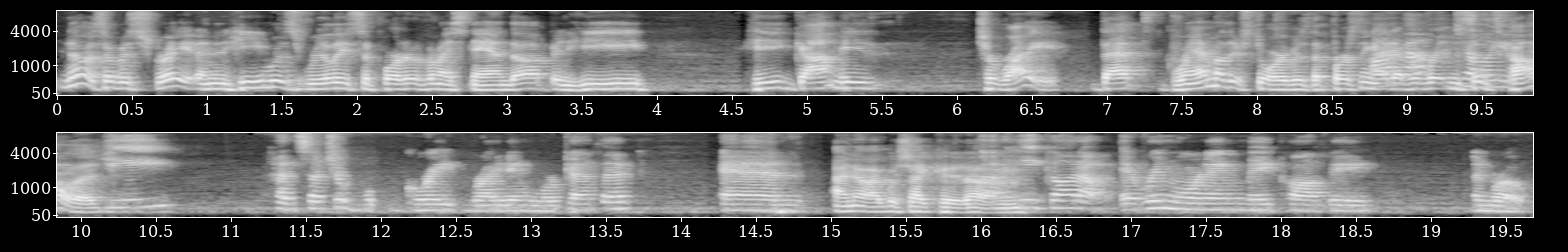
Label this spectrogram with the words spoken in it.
no, so it was great. And he was really supportive of my stand up, and he he got me to write. That grandmother story was the first thing I'd ever written since college. He had such a great writing work ethic, and I know. I wish I could. uh, Um, he got up every morning, made coffee, and wrote,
